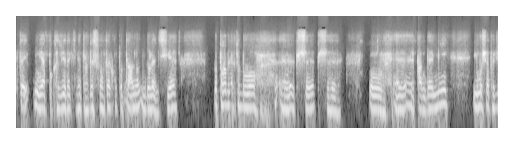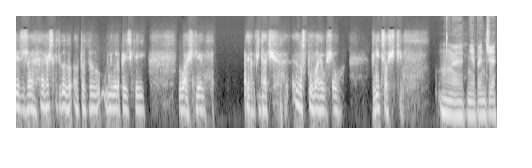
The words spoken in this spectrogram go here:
tutaj Unia pokazuje taki naprawdę swoją taką totalną indolencję. No, podobnie jak to było e, przy, przy e, pandemii i muszę powiedzieć, że resztki tego autorytetu Unii Europejskiej właśnie, jak widać, rozpływają się w nicości. Mm, nie będzie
